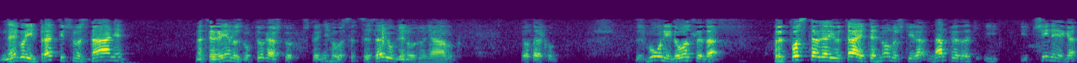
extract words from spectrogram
Nego ih praktično stanje na terenu zbog toga što, što je njihovo srce zaljubljeno u dunjalu. Je tako? Zbuni dotle da pretpostavljaju taj tehnološki napredak i, i čine ga,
